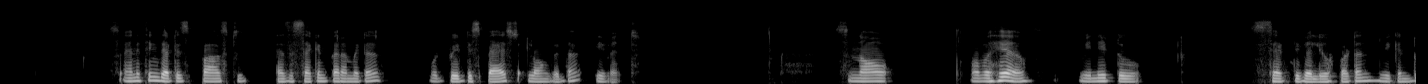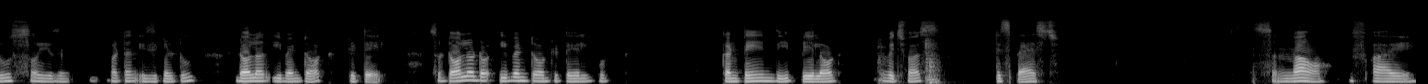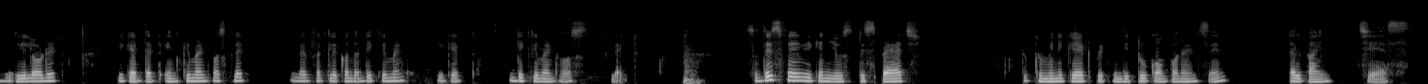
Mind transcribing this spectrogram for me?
So anything that is passed as a second parameter would be dispatched along with the event. So now over here we need to set the value of button. We can do so using button is equal to dollar event dot detail. So dollar dot event dot detail would contain the payload which was dispatched so now if I reload it we get that increment was clicked. And if I click on the decrement we get decrement was clicked. So this way we can use dispatch to communicate between the two components in Alpine JS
